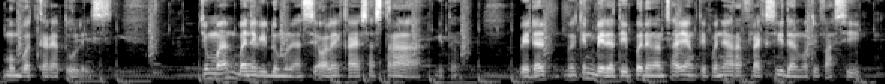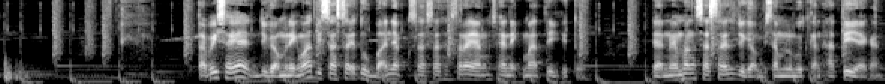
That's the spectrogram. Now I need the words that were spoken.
membuat karya tulis cuman banyak didominasi oleh kayak sastra gitu. Beda mungkin beda tipe dengan saya yang tipenya refleksi dan motivasi. Tapi saya juga menikmati sastra itu banyak sastra-sastra yang saya nikmati gitu. Dan memang sastra itu juga bisa melembutkan hati ya kan?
